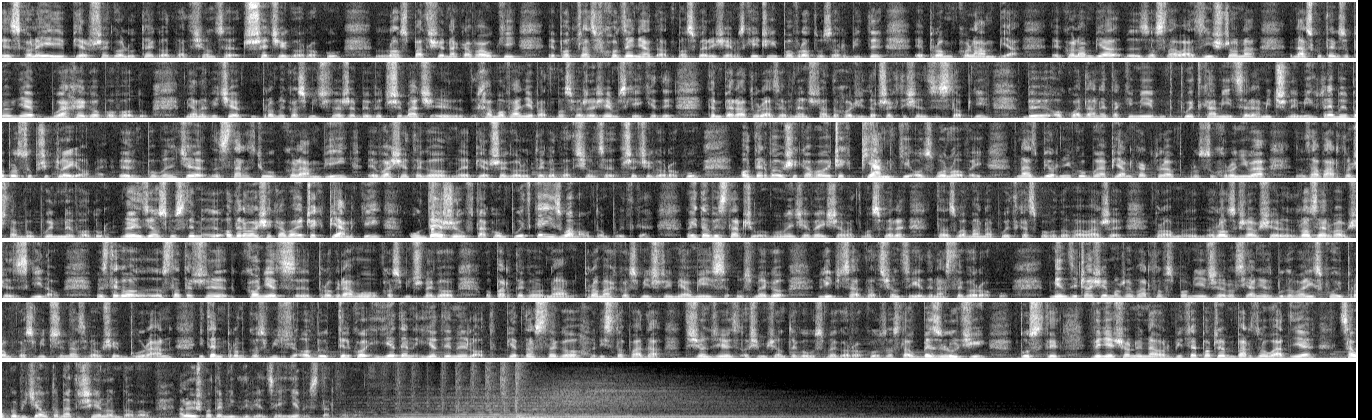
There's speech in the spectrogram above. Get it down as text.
Z kolei 1 lutego 2003 roku rozpadł się na kawałki podczas wchodzenia do atmosfery ziemskiej, czyli powrotu z orbity prom Columbia. Columbia została zniszczona na skutek zupełnie błahego powodu. Mianowicie promy kosmiczne, żeby wytrzymać hamowanie w atmosferze ziemskiej, kiedy temperatura zewnętrzna dochodzi do 3000 stopni, były okładane takimi płytkami ceramicznymi, które były po prostu przyklejone. W momencie startu Kolumbii, właśnie tego 1 lutego 2003 roku, oderwał się kawałeczek pianki osłonowej. Na zbiorniku była pianka, która po prostu chroniła zawartość, tam był płynny wodór. No więc w związku z tym oderwał się kawałeczek pianki, uderzył w taką płytkę i złamał tą płytkę. No i to wystarczyło. W momencie wejścia w atmosferę ta złamana płytka spowodowała, że prom rozgrzał się, rozerwał się, zginął. Wobec tego ostateczny koniec programu kosmicznego opartego na promach kosmicznych miał miejsce 8 lipca 2011 roku. W międzyczasie może warto wspomnieć, że Rosjanie zbudowali swój prom kosmiczny, nazywał się Buran i ten prom kosmiczny odbył tylko jeden, jedyny lot. 15 listopada 1988 roku został bez ludzi, pusty, wyniesiony na orbitę, po czym bardzo ładnie, całkowicie automatycznie lądował, ale już potem nigdy więcej nie wystartował.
